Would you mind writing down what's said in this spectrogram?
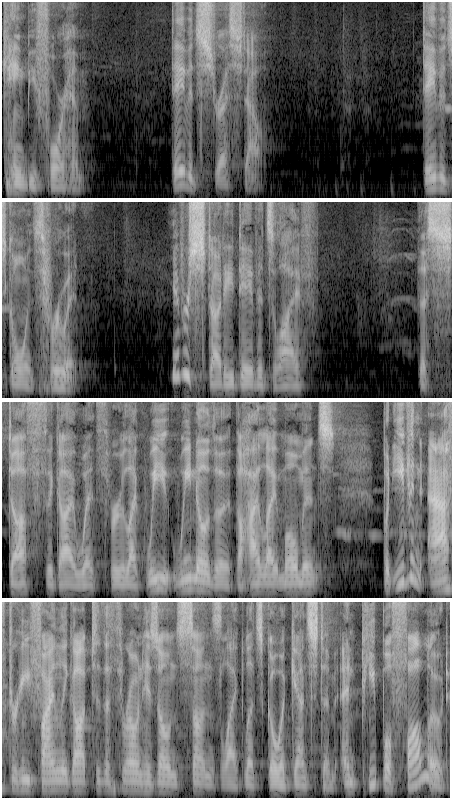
came before him. David's stressed out. David's going through it. You ever study David's life? The stuff the guy went through. Like we we know the, the highlight moments, but even after he finally got to the throne, his own sons like, let's go against him. And people followed.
